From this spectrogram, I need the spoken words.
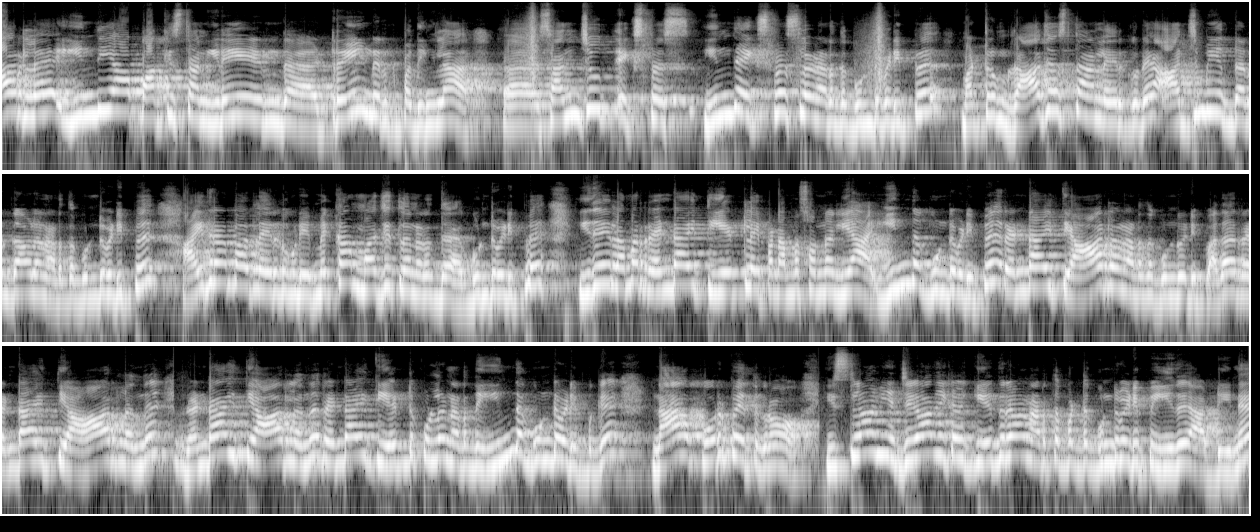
ஆறில் இந்தியா பாகிஸ்தான் இடையே இருந்த ட்ரெயின் இருக்கு பாத்தீங்களா? சஞ்சுத் எக்ஸ்பிரஸ். இந்த எக்ஸ்பிரஸில் நடந்த குண்டுவெடிப்பு மற்றும் ராஜஸ்தானில் இருக்கக்கூடிய அஜ்மீர் தர்காவில் நடந்த குண்டுவெடிப்பு ஹைதராபாத்தில் இருக்கக்கூடிய மெக்கா மஸ்ஜித்ல நடந்த குண்டுவெடிப்பு. இதே இல்லாம ரெண்டாயிரத்தி எட்டுல இப்ப நம்ம சொன்னோம் இல்லையா இந்த குண்டுவெடிப்பு ரெண்டாயிரத்தி ஆறுல நடந்த குண்டுவெடிப்பு. அதாவது ரெண்டாயிரத்தி ஆறுல இருந்து ரெண்டாயிரத்தி ஆறுல இருந்து ரெண்டாயிரத்தி எட்டுக்குள்ள நடந்த இந்த குண்டுவெடிப்புக்கு நாங்கள் பொறுப்பேற்றுக்கிறோம் இஸ்லாமிய ஜிகாதிகளுக்கு எதிராக நடத்தப்பட்ட குண்டுவெடிப்பு இது அப்படின்னு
